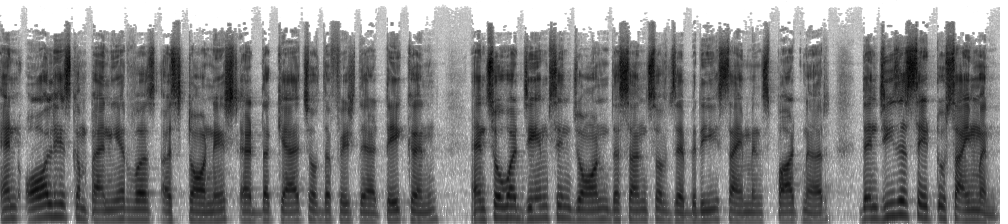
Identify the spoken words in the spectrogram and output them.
and all his companion was astonished at the catch of the fish they had taken. And so were James and John, the sons of Zebedee, Simon's partner. Then Jesus said to Simon,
